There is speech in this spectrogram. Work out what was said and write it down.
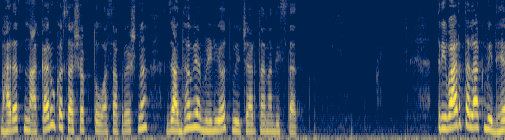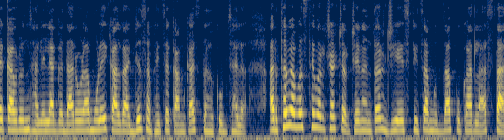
भारत नाकारू कसा शकतो असा प्रश्न जाधव या व्हिडिओत विचारताना दिसतात. त्रिवार तलाक विधेयकावरून झालेल्या गदारोळामुळे काल राज्यसभेचं कामकाज तहकूब झालं. अर्थव्यवस्थेवरच्या चर्चेनंतर जीएसटीचा मुद्दा पुकारला असता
